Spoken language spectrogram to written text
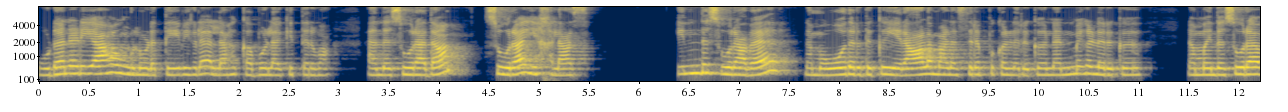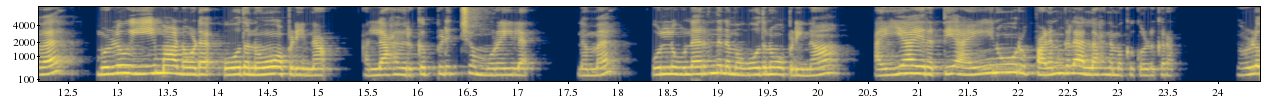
உடனடியாக உங்களோட தேவைகளை அல்லாஹ் கபூலாக்கி தருவான். அந்த சூறா தான் சூரா இஹ்லாஸ். இந்த சூறாவை நம்ம ஓதுறதுக்கு ஏராளமான சிறப்புகள் இருக்குது நன்மைகள் இருக்குது நம்ம இந்த சூறாவை முழு ஈமானோட ஓதணும் அப்படின்னா அல்லாஹிற்கு பிடிச்ச முறையில் நம்ம உள் உணர்ந்து நம்ம ஓதணும் அப்படின்னா ஐயாயிரத்தி ஐநூறு பலன்களை அல்லாஹ் நமக்கு கொடுக்குறான். எவ்வளோ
